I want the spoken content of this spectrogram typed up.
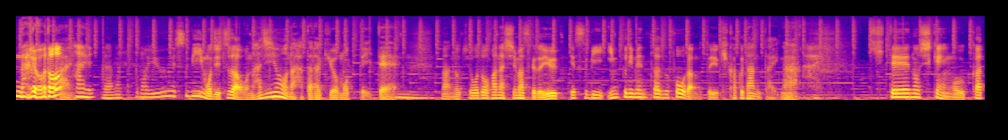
なるほど、ははい。いであのこの USB も実は同じような働きを持っていて、まあ、後ほどお話ししますけど USB インプリメンターズフォーラムという企画団体が規定の試験を受かっ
